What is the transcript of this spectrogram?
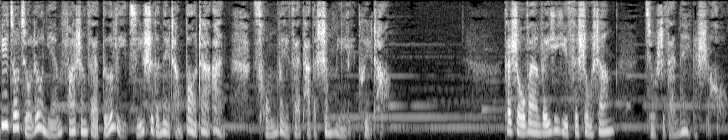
一九九六年发生在德里集市的那场爆炸案，从未在他的生命里退场。他手腕唯一一次受伤，就是在那个时候。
